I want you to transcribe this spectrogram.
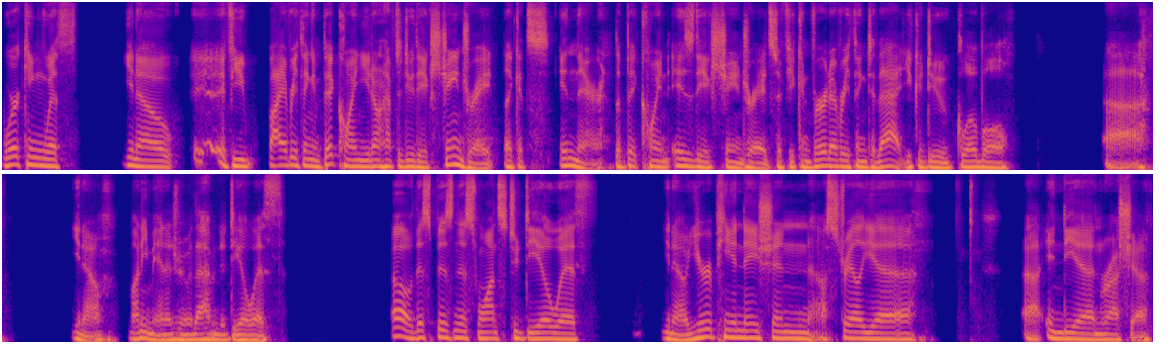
working with, you know, if you buy everything in Bitcoin, you don't have to do the exchange rate. Like it's in there. The Bitcoin is the exchange rate. So if you convert everything to that, you could do global, uh, you know, money management without having to deal with, oh, this business wants to deal with, you know, European nation, Australia, uh, India, and Russia.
